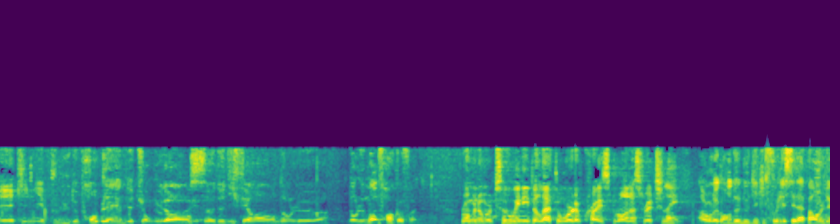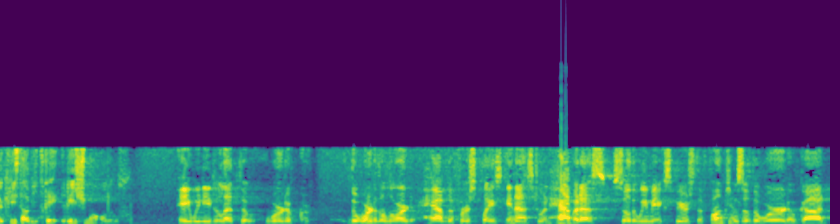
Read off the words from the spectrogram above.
Et qu'il n'y ait plus de problèmes, de turbulences, de différends dans le, dans le monde francophone. Roman number two, we need to let the word of Christ dwell in us richly. Alors le grand 2 nous dit qu'il faut laisser la parole de Christ arbitrer richement en nous. A, we need to let the word of the word of the Lord have the first place in us to inhabit us so that we may experience the functions of the word of God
